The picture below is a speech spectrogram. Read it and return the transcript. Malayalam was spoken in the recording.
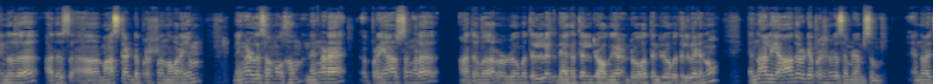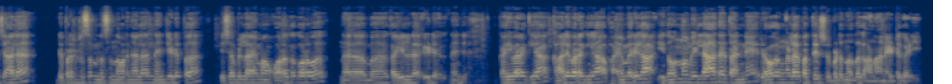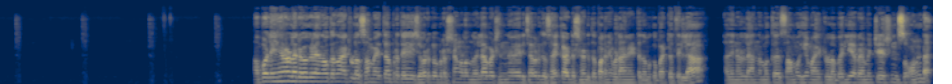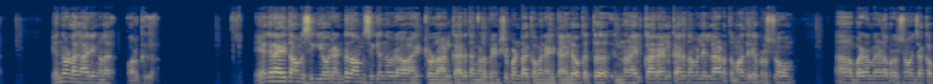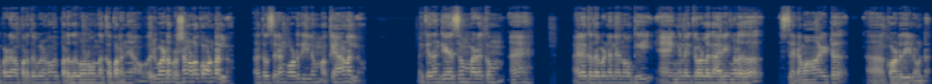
പറയുന്നത് അത് മാസ് ഡിപ്രഷൻ എന്ന് പറയും. നിങ്ങളുടെ സമൂഹം നിങ്ങളുടെ പ്രയാസങ്ങൾ അത് വേറൊരു രൂപത്തിൽ ദേഹത്തിൽ രോഗ രോഗത്തിന്റെ രൂപത്തിൽ വരുന്നു. എന്നാൽ യാതൊരു ഡിപ്രഷന്റെ സിംറ്റംസും എന്ന് വെച്ചാൽ ഡിപ്രഷൻ സിംറ്റംസ് എന്ന് പറഞ്ഞാൽ നെഞ്ചിടിപ്പ് വിശപ്പില്ലായ്മ ഉറക്കക്കുറവ് കയ്യിൽ ഇട നെഞ്ച് കൈ വരയ്ക്കുക കാൽ വരയ്ക്കുക ഭയം വരിക ഇതൊന്നുമില്ലാതെ തന്നെ രോഗങ്ങളെ പ്രത്യക്ഷപ്പെടുന്നത് കാണാനായിട്ട് കഴിയും. അപ്പോൾ ഇങ്ങനെയുള്ള രോഗികളെ നോക്കുന്നതായിട്ടുള്ള സമയത്ത് പ്രത്യേകിച്ച് അവർക്ക് പ്രശ്നങ്ങളൊന്നുമില്ല. പക്ഷെ ഇന്ന് വിചാരിച്ച് അവർക്ക് സൈക്കാട്രിസ്റ്റിന്റെ അടുത്ത് പറഞ്ഞു വിടാനായിട്ട് നമുക്ക് പറ്റത്തില്ല. അതിനുള്ള നമുക്ക് സാമൂഹ്യമായിട്ടുള്ള വലിയ റെമിറ്റേഷൻസ് ഉണ്ട് എന്നുള്ള കാര്യങ്ങൾ ഓർക്കുക. ഏകരായി താമസിക്കുകയോ രണ്ട് താമസിക്കുന്നവരോ ആയിട്ടുള്ള ആൾക്കാർ തങ്ങൾ ഫ്രണ്ട്ഷിപ്പ് ഉണ്ടാക്കുവാനായിട്ട് അയലോക്കത്ത് ഇന്ന് അയൽക്കാർ അയൽക്കാർ തമ്മിൽ എല്ലായിടത്തും അതിര് പ്രശ്നവും പഴം വീണ പ്രശ്നവും ചക്കപ്പഴം അപ്പുറത്ത് വേണോ ഇപ്പുറത്ത് വേണോ എന്നൊക്കെ പറഞ്ഞ് ഒരുപാട് പ്രശ്നങ്ങളൊക്കെ ഉണ്ടല്ലോ. അതൊക്കെ സ്ഥിരം കോടതിയിലും ഒക്കെ ആണല്ലോ. മിക്കതും കേസും വഴക്കും ഏഹ് അയലക്കത്തെ പെണ്ണിനെ നോക്കി ഇങ്ങനെയൊക്കെയുള്ള കാര്യങ്ങൾ സ്ഥിരമായിട്ട് കോടതിയിലുണ്ട്.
